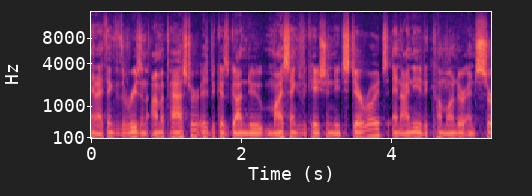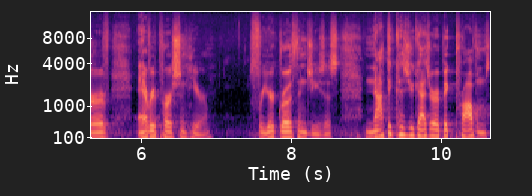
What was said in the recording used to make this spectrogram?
And I think that the reason I'm a pastor is because God knew my sanctification needs steroids and I needed to come under and serve every person here for your growth in Jesus, not because you guys are big problems,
